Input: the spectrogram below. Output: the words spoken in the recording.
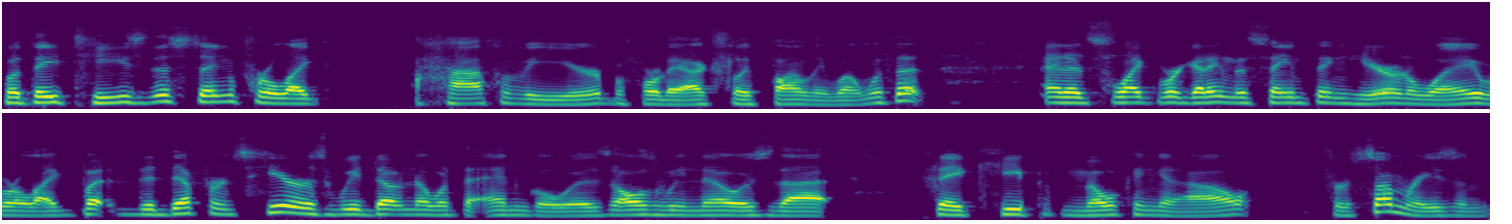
But they teased this thing for like half of a year before they actually finally went with it. And it's like we're getting the same thing here in a way. We're like, but the difference here is we don't know what the end goal is. All we know is that they keep milking it out for some reason.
